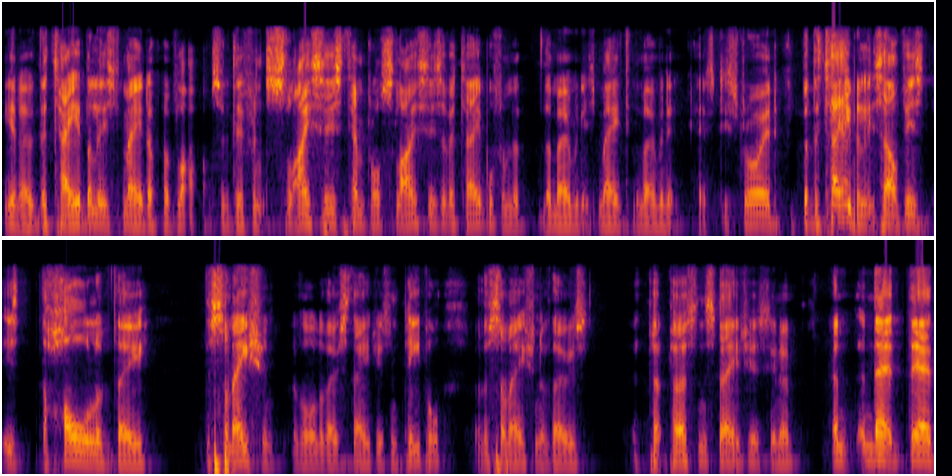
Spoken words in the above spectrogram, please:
you know the table is made up of lots of different slices, temporal slices of a table from the, the moment it's made to the moment it gets destroyed. But the table itself is is the whole of the the summation of all of those stages, and people are the summation of those person stages. You know, and and they're they're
